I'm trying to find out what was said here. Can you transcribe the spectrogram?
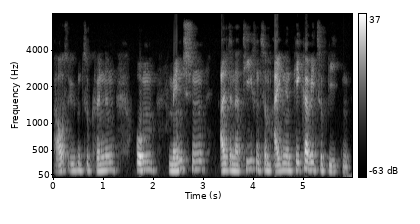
ausüben zu können, um Menschen Alternativen zum eigenen Pkw zu bieten.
